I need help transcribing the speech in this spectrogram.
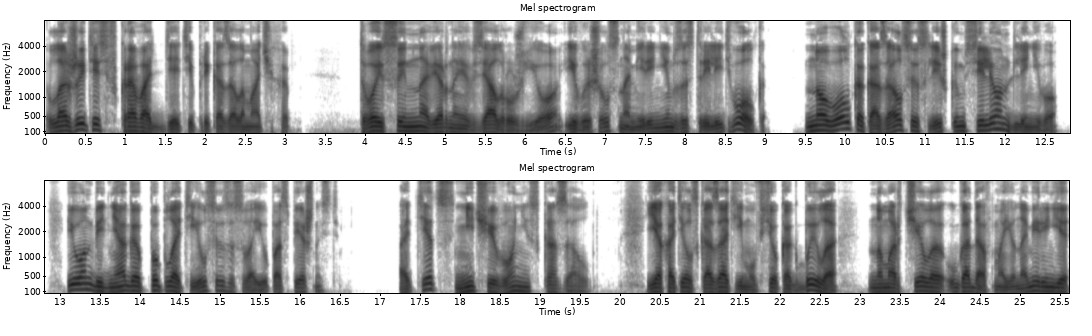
«Ложитесь в кровать, дети», — приказала мачеха. «Твой сын, наверное, взял ружье и вышел с намерением застрелить волка. Но волк оказался слишком силен для него, и он, бедняга, поплатился за свою поспешность». Отец ничего не сказал. Я хотел сказать ему все как было, но Марчелла, угадав мое намерение,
